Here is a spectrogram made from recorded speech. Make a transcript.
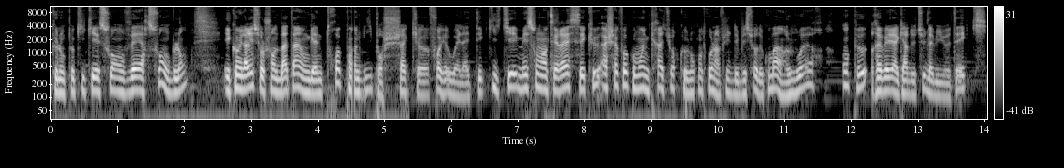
que l'on peut kicker soit en vert, soit en blanc. Et quand il arrive sur le champ de bataille, on gagne 3 points de vie pour chaque euh, fois où elle a été kickée. Mais son intérêt, c'est que à chaque fois qu'au moins une créature que l'on contrôle inflige des blessures de combat à un joueur, on peut révéler la carte du dessus de la bibliothèque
